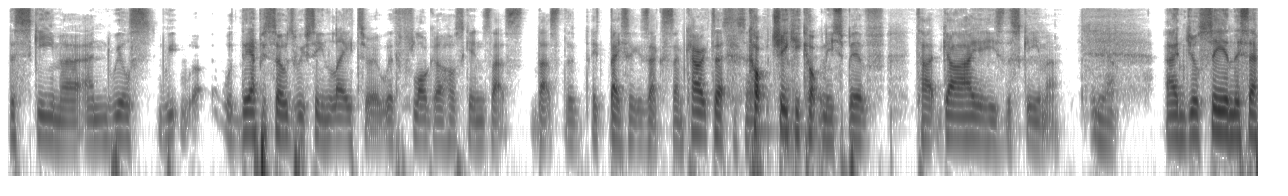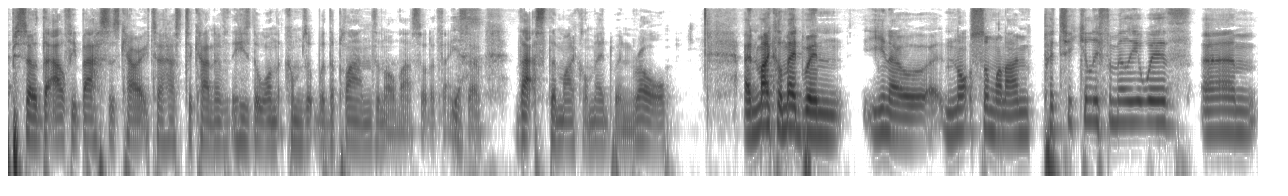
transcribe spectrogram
the schemer, and we'll we with the episodes we've seen later with Flogger Hoskins. That's that's the it's basically exactly the same character, the same Cock, cheeky Cockney spiv type guy. He's the schemer. Yeah. And you'll see in this episode that Alfie Bass's character has to kind of he's the one that comes up with the plans and all that sort of thing. Yes. So that's the Michael Medwin role. And Michael Medwin, you know, not someone I'm particularly familiar with. Um,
